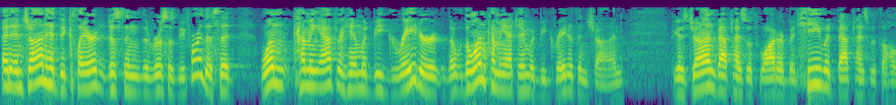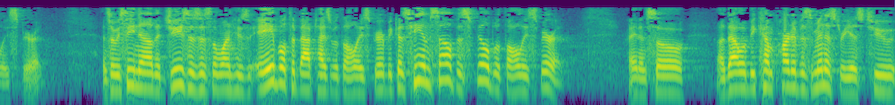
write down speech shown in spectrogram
and, and John had declared, just in the verses before this, that one coming after him would be greater, the, the one coming after him would be greater than John, because John baptized with water, but he would baptize with the Holy Spirit. And so we see now that Jesus is the one who's able to baptize with the Holy Spirit because he himself is filled with the Holy Spirit. Right? And so uh, that will become part of his ministry is to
